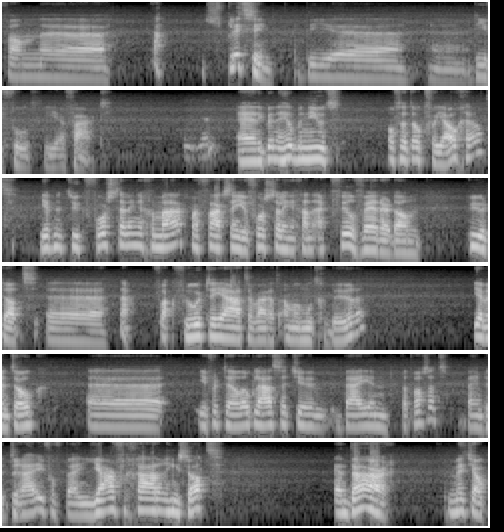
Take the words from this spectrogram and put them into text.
van eh, ja, splitsing die, eh, eh, die je voelt, die je ervaart. Mhm. En ik ben heel benieuwd of dat ook voor jou geldt. Je hebt natuurlijk voorstellingen gemaakt, maar vaak zijn je voorstellingen gaan eigenlijk veel verder dan puur dat eh nou, vlakvloertheater waar het allemaal moet gebeuren. Jij bent ook, eh, je vertelde ook laatst dat je bij een, wat was het? Bij een bedrijf of bij een jaarvergadering zat. En daar met jouw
